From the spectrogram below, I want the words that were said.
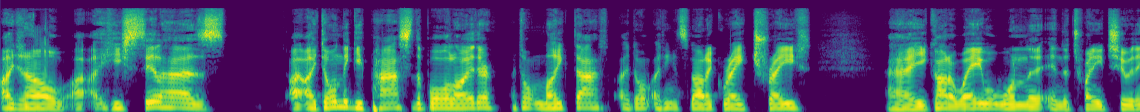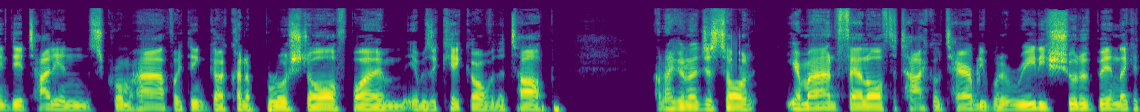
I don't know. he still has I, I, don't think he passes the ball either. I don't like that. I don't. I think it's not a great trait. Uh, he got away with one in the, in the 22. I think the Italian scrum half, I think, got kind of brushed off by him. It was a kick over the top. And I kind of just thought, your man fell off the tackle terribly, but it really should have been like a,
